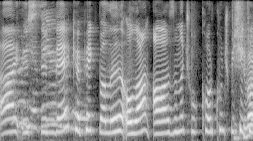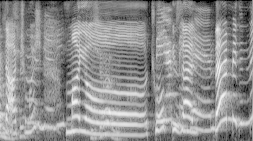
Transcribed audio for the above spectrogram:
ay üstünde köpek balığı olan ağzını çok korkunç bir Dişi var mı, şekilde dişi? açmış. Mayo. Çok güzel. Beğenmedin mi?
